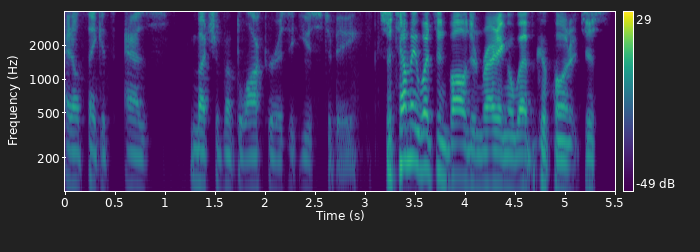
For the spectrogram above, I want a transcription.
I don't think it's as much of a blocker as it used to be. So tell me what's involved in writing a web component. Just,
